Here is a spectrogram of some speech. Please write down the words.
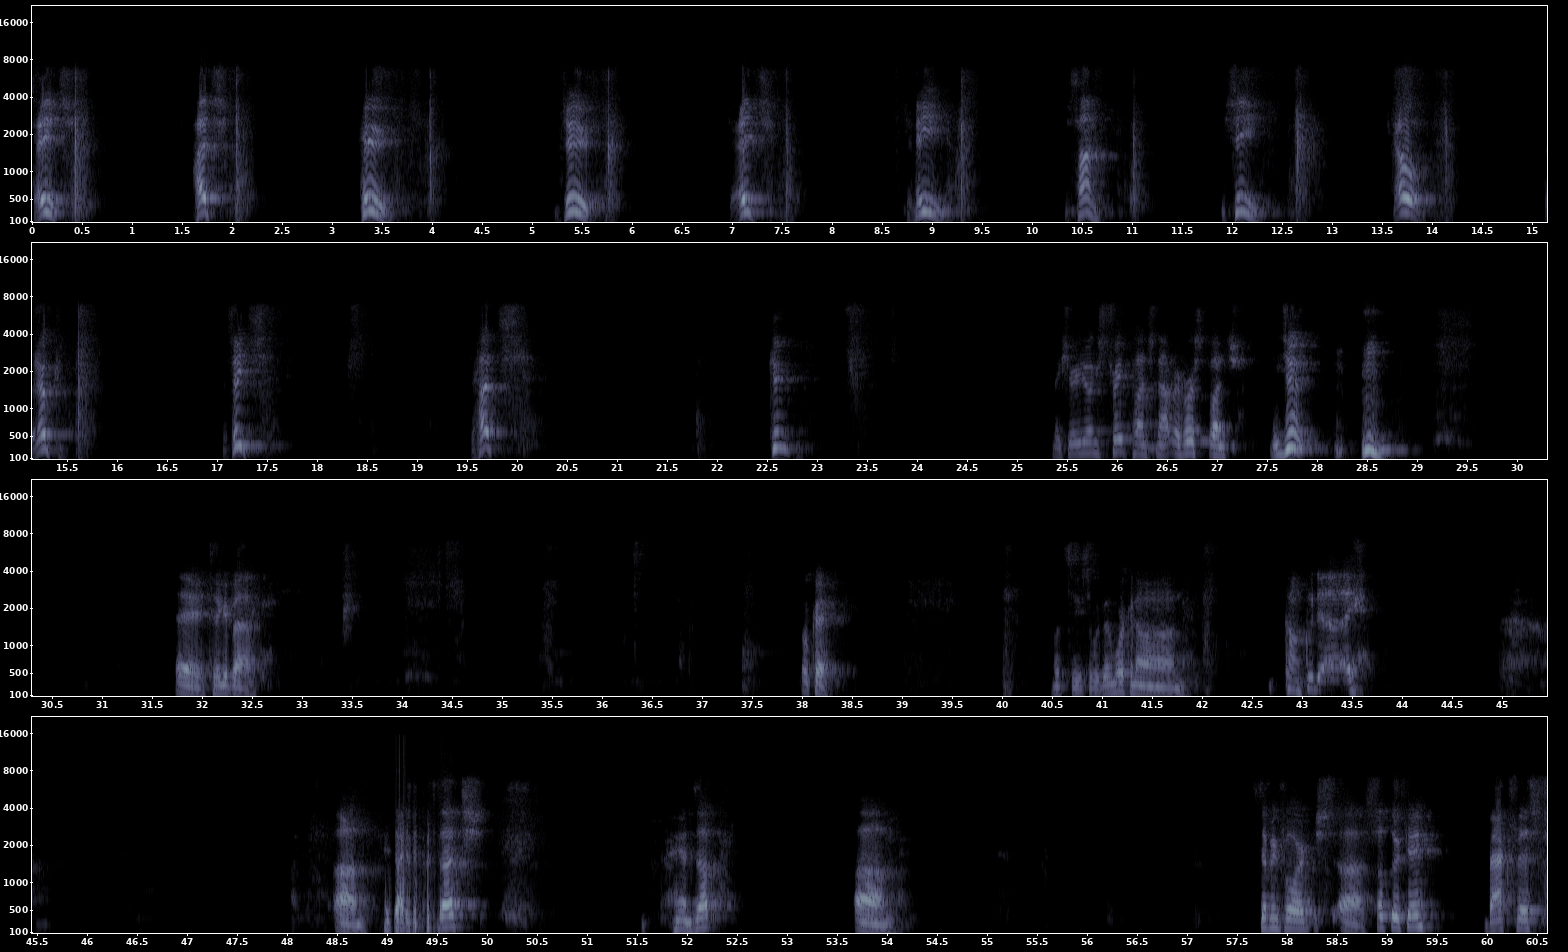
Sage. Hutch. Ku. Ju. H. Jani. San. Shi. Go. Roke. Sage. Hutch. Ku. Make sure you're doing straight punch, not reverse punch. Niju. hey, take it back. Okay. Let's see. So we've been working on. Um, Dutch. Hands up. Um, stepping forward, uh, soto uke, back fist,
